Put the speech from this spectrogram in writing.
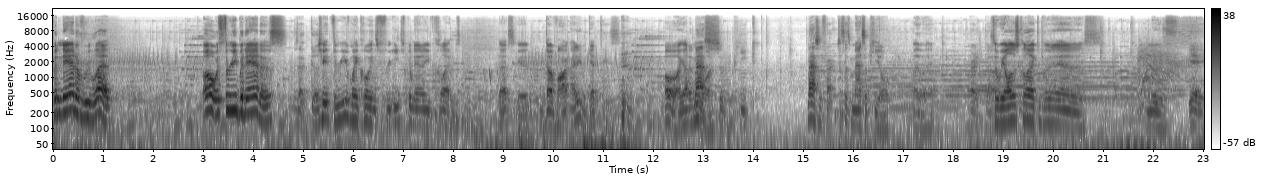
Banana roulette. Oh, with three bananas. Is that good? Trade three of my coins for each banana you collect. That's good. Divine. I didn't even get these. Oh, I got another one. Mass Peak. Mass Effect. This is Mass Appeal, by the way. Alright. Uh, So we all just collect bananas. Move. yay.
